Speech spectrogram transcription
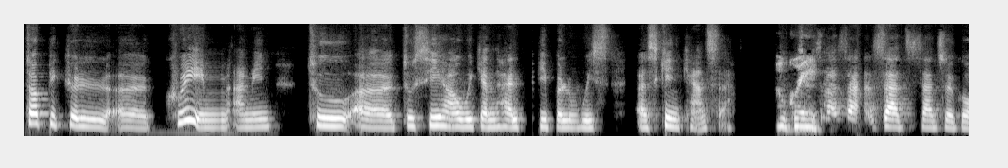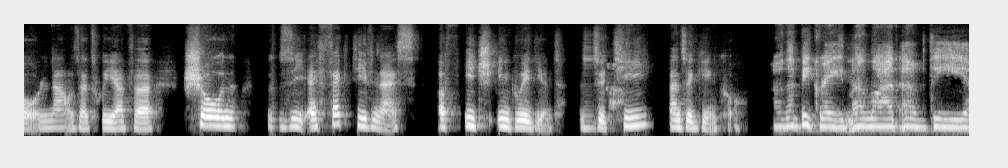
topical uh, cream i mean to to see how we can help people with skin cancer Oh, great. That, that's, that's the goal now that we have uh, shown the effectiveness of each ingredient, the tea and the ginkgo. Oh, that'd be great. A lot of the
